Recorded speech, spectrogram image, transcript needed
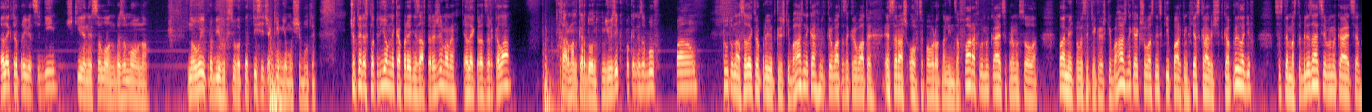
Електропривід сидінь, шкіряний салон, безумовно. Новий пробігу всього 5 тисяч, яким йому ще бути. Чотири склопідйомника, передні з авторежимами, електродзеркала, Harman Kardon Music, поки не забув. Пау. Тут у нас електропривід кришки багажника відкривати, закривати. SRH OFF – це поворотна лінза в фарах, вимикається примусово. Пам'ять по висоті кришки багажника, якщо у вас низький паркінг, яскраві щитка приладів, система стабілізації вимикається,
